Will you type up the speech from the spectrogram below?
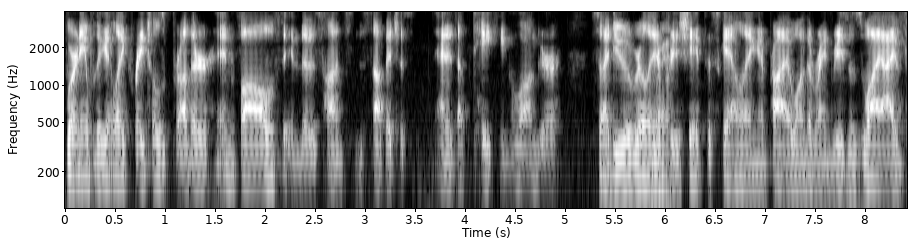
weren't able to get like Rachel's brother involved in those hunts and stuff. It just ended up taking longer. So I do really Right. appreciate the scaling, and probably one of the main reasons why I've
